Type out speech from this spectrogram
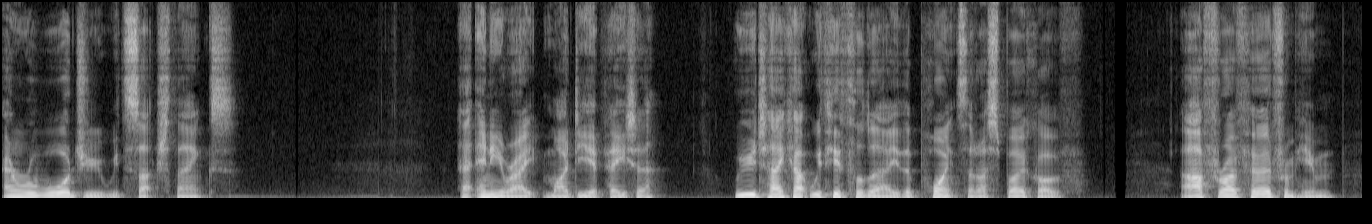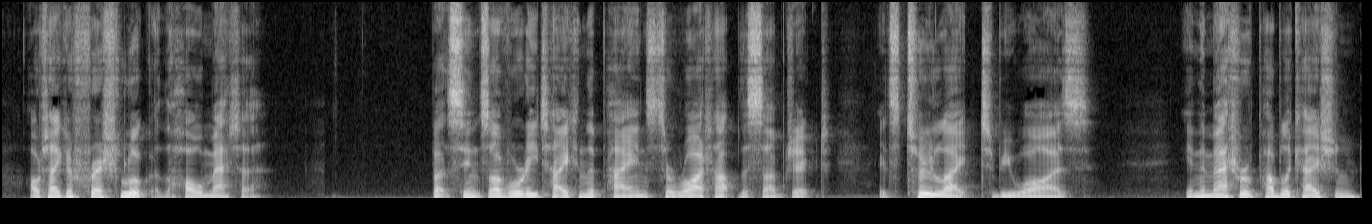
and reward you with such thanks. At any rate, my dear Peter, will you take up with Hythloday the points that I spoke of? After I've heard from him, I'll take a fresh look at the whole matter. But since I've already taken the pains to write up the subject, It's too late to be wise. In the matter of publication,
